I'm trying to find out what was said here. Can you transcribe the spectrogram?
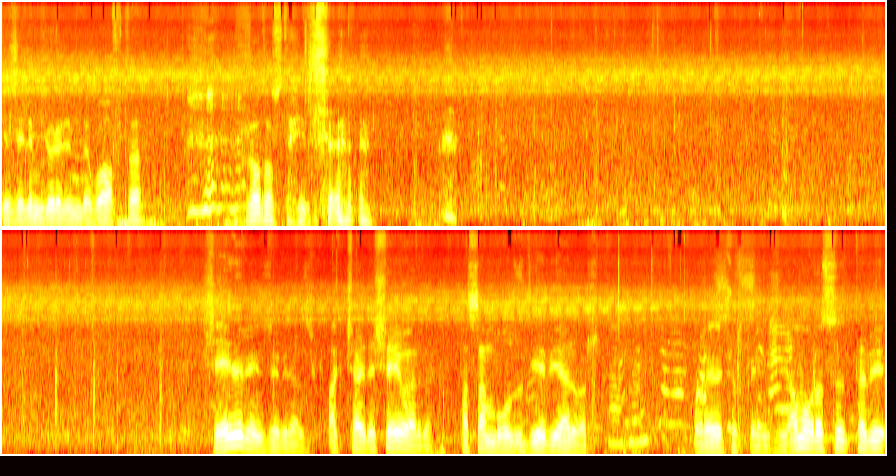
Gezelim görelim de bu hafta Rodos'tayız. Şeye de benziyor birazcık. Akçay'da şey vardı. Hasanboğlu diye bir yer var. Hı hı. Oraya da çok benziyor. Ama orası tabi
